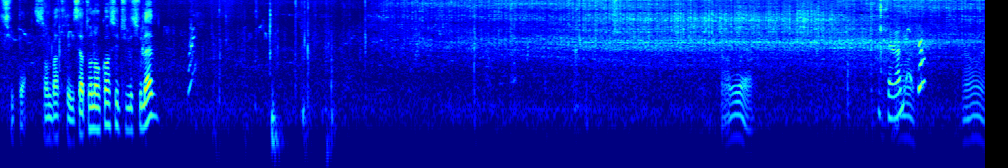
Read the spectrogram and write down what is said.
Super, sans batterie. Ça tourne encore si tu le soulèves? Ah Ça va vite, hein ah ouais.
